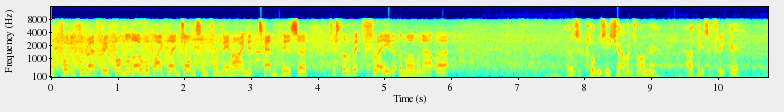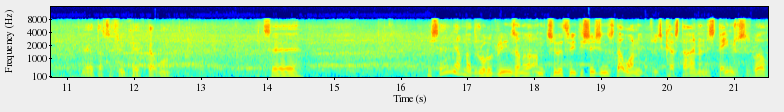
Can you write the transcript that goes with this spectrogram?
according to the referee, bundled over by Glenn Johnson from behind. And Temp is uh, just a little bit frayed at the moment out there. It was a clumsy challenge, wasn't it? I think it's a free kick. Yeah, that's a free kick, that one. But uh, we certainly haven't had the rubber greens on, a, on two or three decisions. That one is cast iron and it's dangerous as well.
